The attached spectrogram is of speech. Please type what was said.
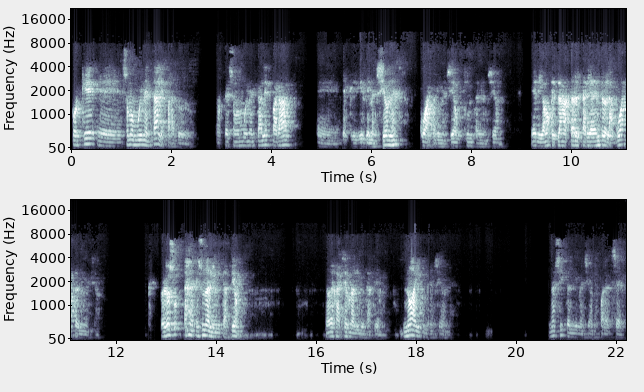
porque eh, somos muy mentales para todo. Entonces, somos muy mentales para eh, describir dimensiones, cuarta dimensión, quinta dimensión. digamos que el plano astral estaría dentro de la cuarta dimensión. Pero eso es una limitación. No deja de ser una limitación. No hay dimensiones. No existen dimensiones para el ser.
